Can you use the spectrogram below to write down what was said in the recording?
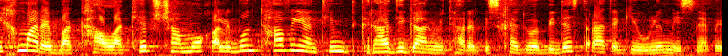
ეხმარება ქალაქებს ჩამოაყალიბონ თავიანთი მდგრადი განვითარების ხედვები და სტრატეგიული მიზნები.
